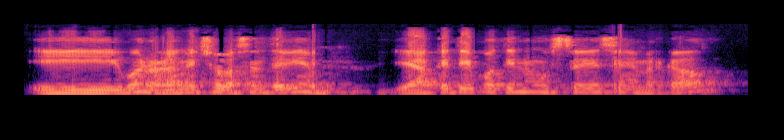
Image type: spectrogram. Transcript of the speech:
Y bueno, lo han hecho bastante bien. ¿Ya qué tiempo tienen ustedes en el mercado?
